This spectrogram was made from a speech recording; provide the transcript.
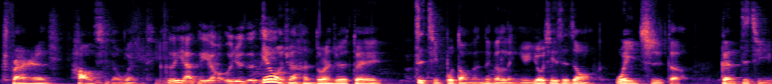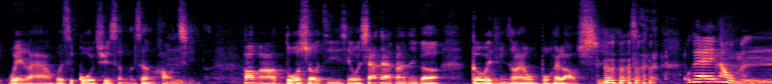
凡人好奇的问题。可以啊，可以啊，我觉得可以。因为我觉得很多人就是对自己不懂的那个领域，尤其是这种未知的，跟自己未来啊或是过去什么是很好奇的。那我们要多收集一些，我下次来帮那个各位听众来问不会老师。OK，那我们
